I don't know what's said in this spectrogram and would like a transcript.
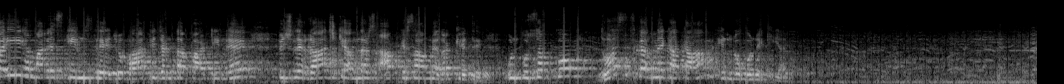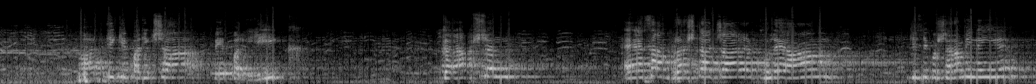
कई हमारे स्कीम्स थे जो भारतीय जनता पार्टी ने पिछले राज के अंदर आपके सामने रखे थे। उनको सबको ध्वस्त करने का काम इन लोगों ने किया। भर्ती की परीक्षा पेपर लीक करप्शन ऐसा भ्रष्टाचार, खुलेआम, किसी को शर्म ही नहीं है।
